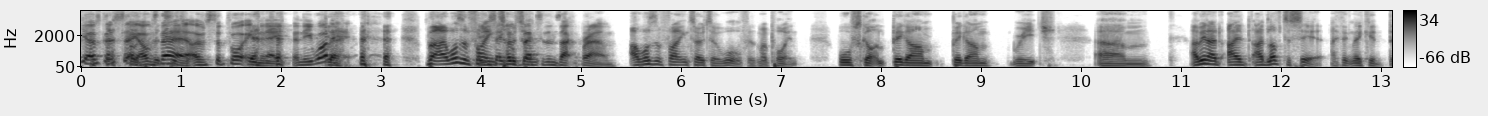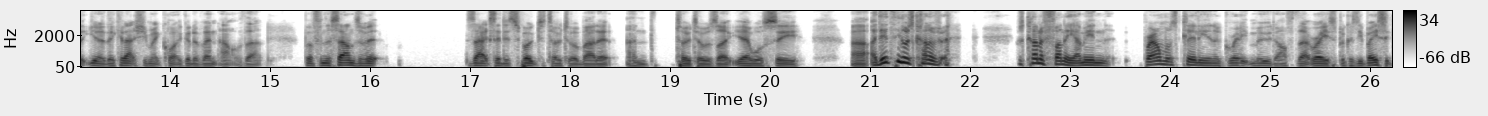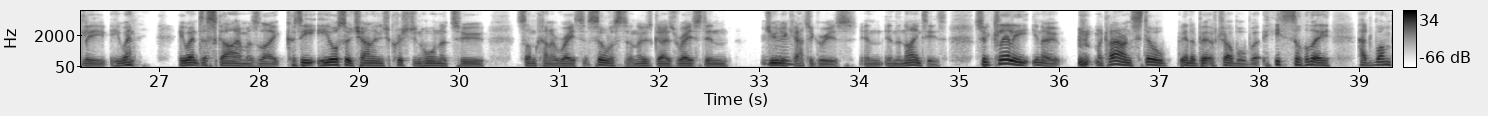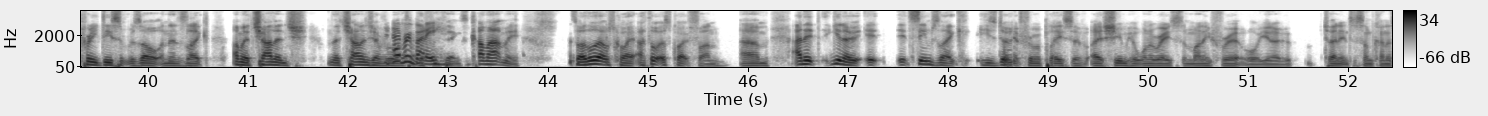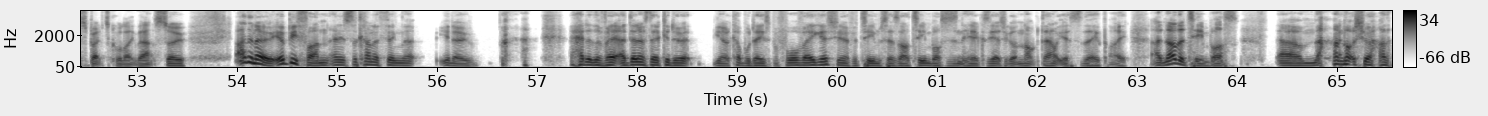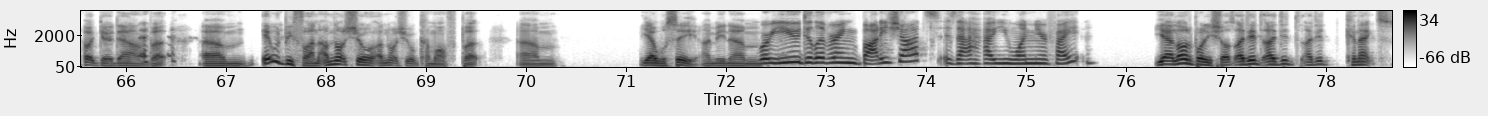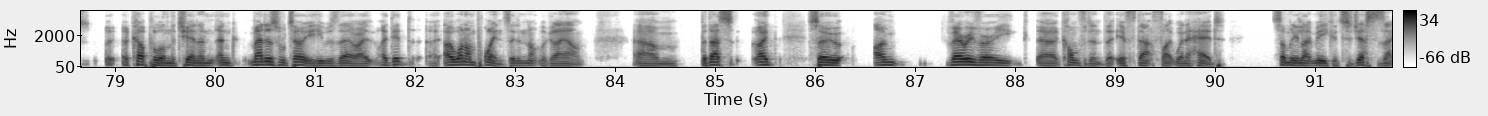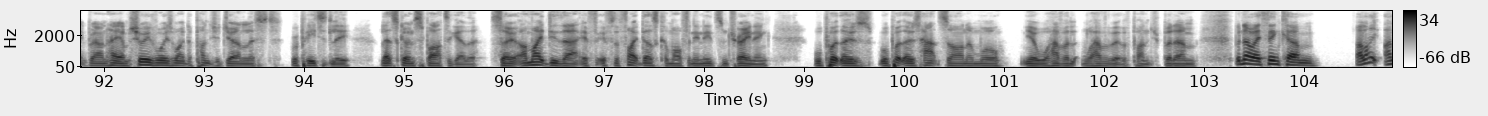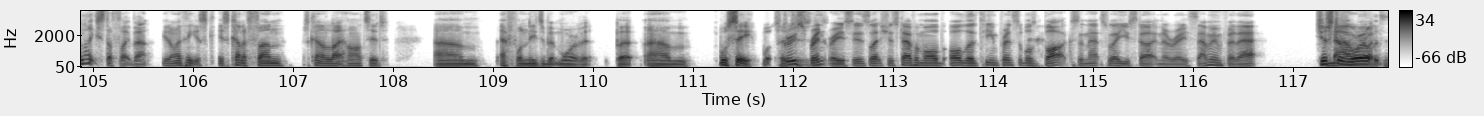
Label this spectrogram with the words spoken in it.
Yeah, I was going to say I was there. I was supporting yeah. Nate, and he won yeah. it. but I wasn't fighting Toto better than Zak Brown. I wasn't fighting Toto Wolff. Is my point. Wolff's got big arm, big arm reach. Um, I mean, I'd, I'd I'd love to see it. I think they could, you know, they could actually make quite a good event out of that. But from the sounds of it, Zak said he spoke to Toto about it, and Toto was like, "Yeah, we'll see." Uh, I did think it was kind of it was kind of funny. I mean, Brown was clearly in a great mood after that race because he basically he went he went to Sky and was like because he he also challenged Christian Horner to some kind of race at Silverstone. Those guys raced in junior mm-hmm. categories in in the 90s. So clearly, you know, McLaren's still in a bit of trouble, but he saw they had one pretty decent result and then it's like, I'm gonna challenge, I'm gonna challenge everyone. Everybody things. Come at me. So I thought that was quite I thought it was quite fun. Um and it you know, it it seems like he's doing it from a place of I assume he'll want to raise some money for it or, you know, turn it into some kind of spectacle like that. So I don't know, it'd be fun and it's the kind of thing that, you know, ahead of the I don't know if they could do it, you know, a couple days before Vegas. You know, if a team says our team boss isn't here because he actually got knocked out yesterday by another team boss. Um, I'm not sure how that would go down, but um, it would be fun. I'm not sure. I'm not sure it'll come off, but um, yeah, we'll see. I mean, um, were you delivering body shots? Is that how you won your fight? Yeah, a lot of body shots. I did, I did, I did connect a couple on the chin, and and Medders will tell you he was there. I, I did, I won on points. I didn't knock the guy out. Um, but that's I. So I'm very, very uh, confident that if that fight went ahead, somebody like me could suggest to Zak Brown, "Hey, I'm sure you've always wanted to punch a journalist repeatedly. Let's go and spar together." So I might do that if if the fight does come off and he needs some training. We'll put those we'll put those hats on and we'll you know we'll have a we'll have a bit of a punch. But um, but no, I think um, I like I like stuff like that. You know, I think it's it's kind of fun. It's kind of lighthearted. Um, F1 needs a bit more of it, but um, We'll see. What Through sprint races, let's just have them all all the team principals box, and that's where you start in a race. I'm in for that. Just now a royal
